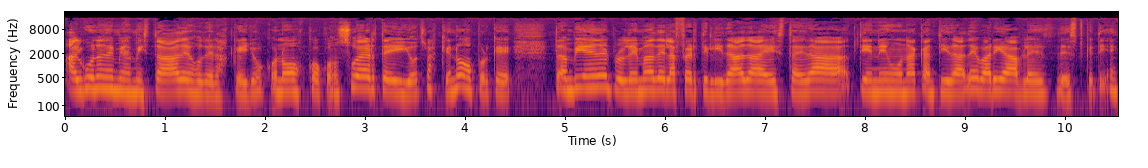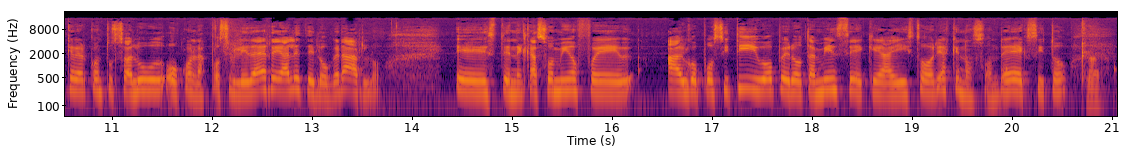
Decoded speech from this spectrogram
Algunas de mis amistades o de las que yo conozco con suerte y otras que no, porque también el problema de la fertilidad a esta edad tiene una cantidad de variables que tienen que ver con tu salud o con las posibilidades reales de lograrlo. Este, en el caso mío fue algo positivo, pero también sé que hay historias que no son de éxito. Claro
